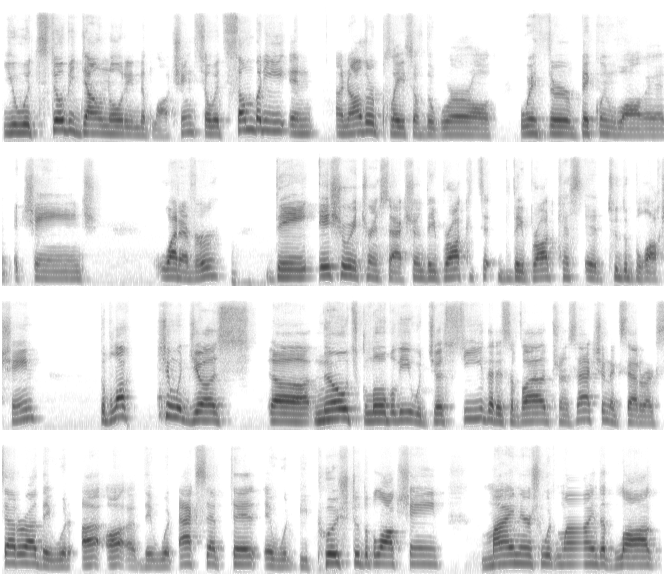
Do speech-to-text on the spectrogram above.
You would still be downloading the blockchain. So it's somebody in another place of the world with their Bitcoin wallet, exchange, whatever. They issue a transaction, they broadcast, they broadcast it to the blockchain. The blockchain would just uh, nodes globally would just see that it's a valid transaction, et cetera, et cetera. They would uh, uh, they would accept it. It would be pushed to the blockchain. Miners would mine the block,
